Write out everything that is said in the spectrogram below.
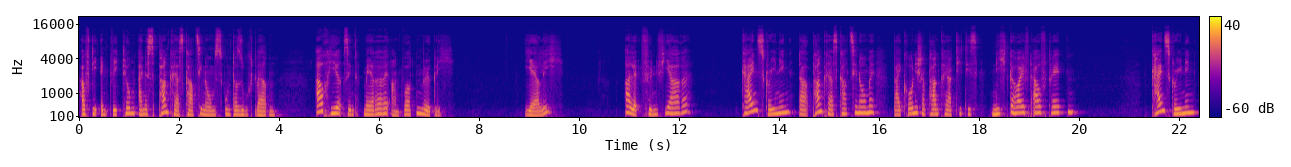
auf die Entwicklung eines Pankreaskarzinoms untersucht werden? Auch hier sind mehrere Antworten möglich. Jährlich? Alle fünf Jahre? Kein Screening, da Pankreaskarzinome bei chronischer Pankreatitis nicht gehäuft auftreten? kein Screening,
